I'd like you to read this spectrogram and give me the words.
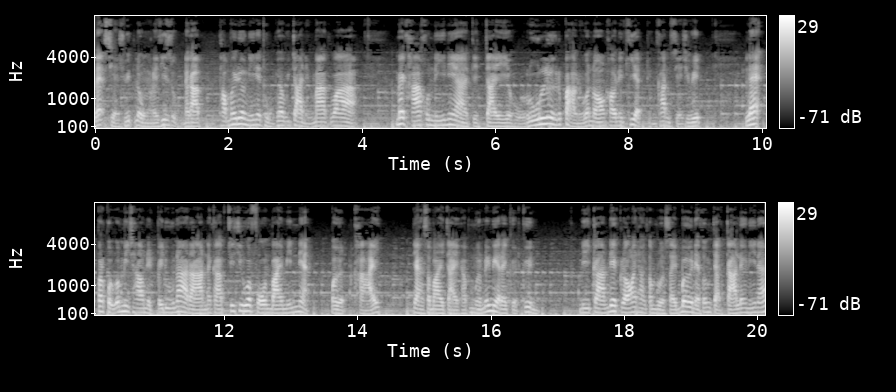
และเสียชีวิตลงในที่สุดนะครับทำให้เรื่องนี้เนี่ยถูกแพร่วิจารณ์อย่างมากว่า แม่ค้าคนนี้เนี่ยจิตใจโอ้โหรู้เรื่องหรือเปล่าหรือว่าน้องเขาเนี่ยเครียดถึงขั้นเสียชีวิต และปรากฏว่ามีชาวเน็ตไปดูหน้าร้านนะครับที่ชื่อว่าโฟนบายมินเนี่ยเปิดขายอย่างสบายใจครับเหมือนไม่มีอะไรเกิดขึ้น มีการเรียกร้องให้ทางตำรวจไซเบอร์เนี่ยต้องจัดการเรื่องนี้นะ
